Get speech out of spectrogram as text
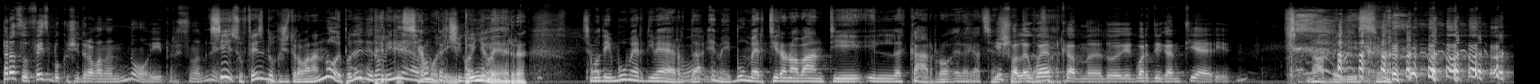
però su Facebook ci trovano a noi personalmente. Sì, su Facebook ci trovano a noi, potete venire a romperci i coglioni. Siamo dei boomer di merda. voglia. E ma i boomer tirano avanti il carro e ragazzi Io ho le webcam dove guardo i cantieri. fare. No, bellissimo.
